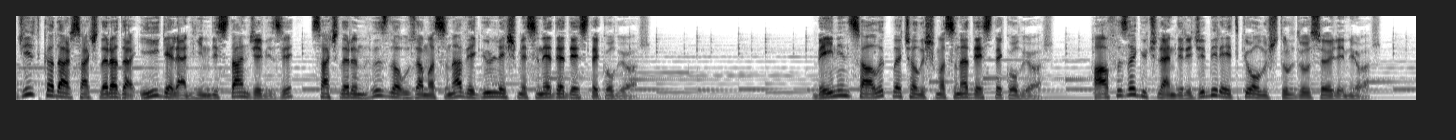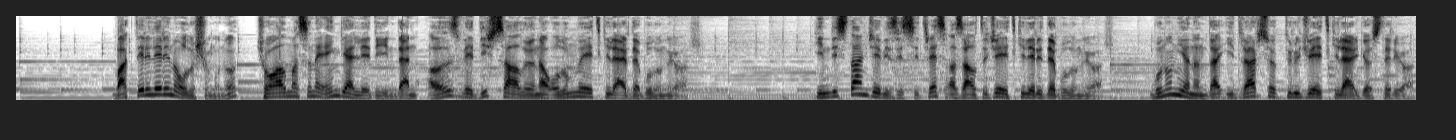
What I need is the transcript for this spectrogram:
Cilt kadar saçlara da iyi gelen Hindistan cevizi, saçların hızla uzamasına ve gürleşmesine de destek oluyor. Beynin sağlıkla çalışmasına destek oluyor. Hafıza güçlendirici bir etki oluşturduğu söyleniyor. Bakterilerin oluşumunu, çoğalmasını engellediğinden ağız ve diş sağlığına olumlu etkilerde bulunuyor. Hindistan cevizi stres azaltıcı etkileri de bulunuyor. Bunun yanında idrar söktürücü etkiler gösteriyor.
